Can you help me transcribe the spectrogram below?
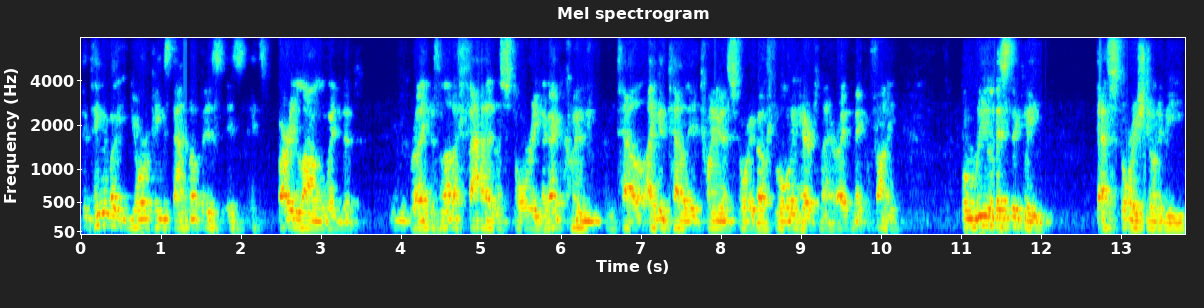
the thing about European stand up is is it's very long winded. Mm. right? There's a lot of fat in a story. Like I could come in and tell, I could tell you a 20 minute story about floating here tonight, right? Make it funny. But realistically, that story should only be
